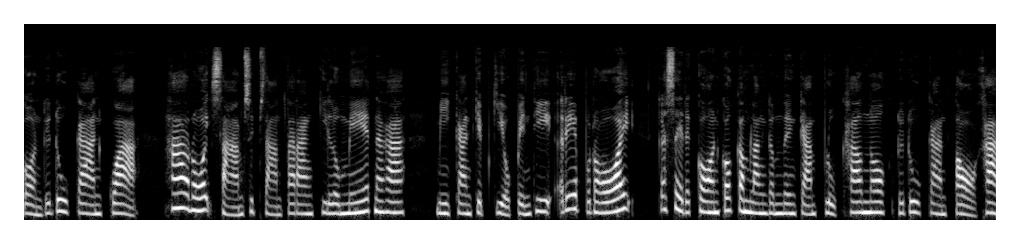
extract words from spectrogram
ก่อนฤดูกาลกว่า 533 ตารางกิโลเมตรนะคะ มีการเก็บเกี่ยวเป็นที่เรียบร้อย เกษตรกรก็กำลังดำเนินการปลูกข้าวนอกฤดูกาลต่อค่ะ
